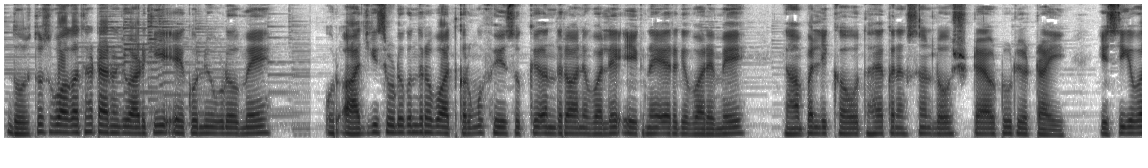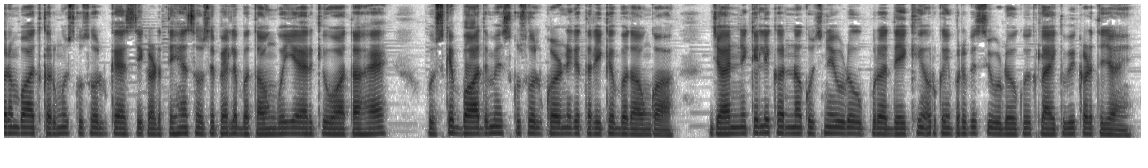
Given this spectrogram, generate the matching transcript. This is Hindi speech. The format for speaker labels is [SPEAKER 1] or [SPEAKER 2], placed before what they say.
[SPEAKER 1] दोस्तों, स्वागत है टाइनो जुगाड़ की एक और न्यू वीडियो में। और आज की इस वीडियो के अंदर बात करूँगा फेसबुक के अंदर आने वाले एक नए एयर के बारे में। यहाँ पर लिखा होता है connection lost tap to retry इसी के बारे में बात करूँगा, इसको सोल्व कैसे करते हैं। सबसे पहले बताऊँगा ये एयर क्यों आता है। उसके बाद में इसको सोल्व करने के तरीके बताऊँगा। जानने के लिए करना कुछ नहीं, वीडियो को पूरा देखें और कहीं पर भी इस वीडियो को एक लाइक भी करते जाएँ।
